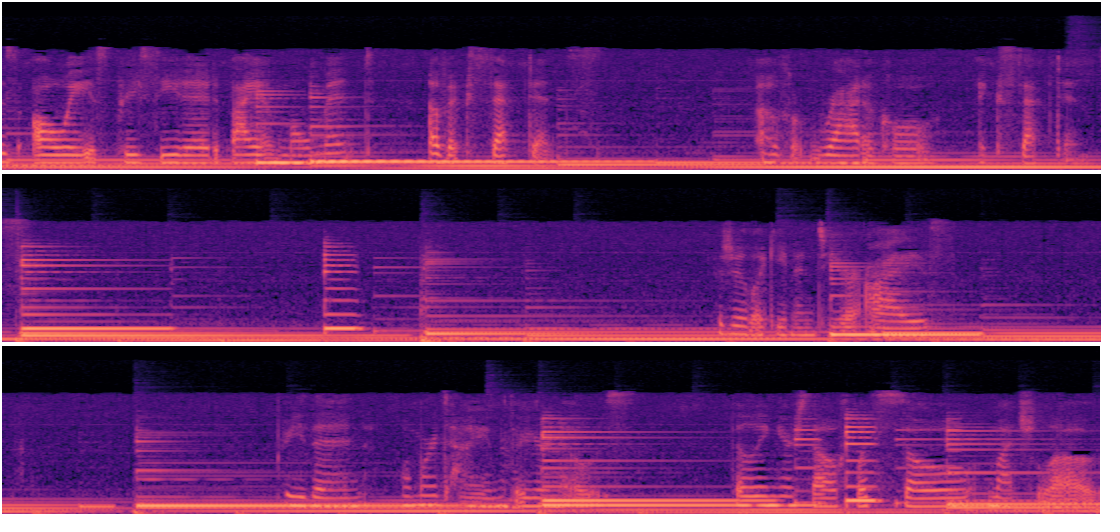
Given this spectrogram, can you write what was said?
is always preceded by a moment of acceptance, of radical acceptance. As you're looking into your eyes, breathe in one more time through your nose, filling yourself with so much love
